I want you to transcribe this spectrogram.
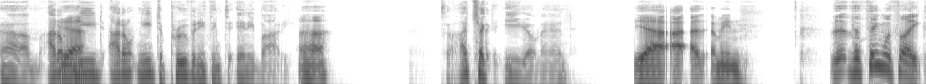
Um, I don't Yeah. need I don't need to prove anything to anybody. Uh-huh. So I check the ego, man. Yeah, I, I, mean, the the thing with like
